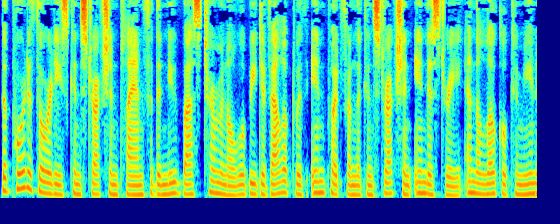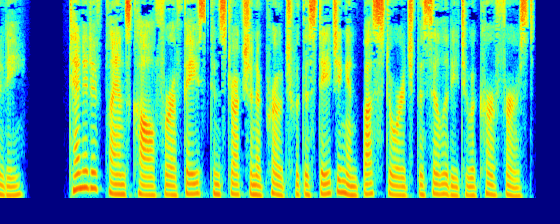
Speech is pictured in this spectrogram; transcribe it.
The Port Authority's construction plan for the new bus terminal will be developed with input from the construction industry and the local community. Tentative plans call for a phased construction approach with the staging and bus storage facility to occur first,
